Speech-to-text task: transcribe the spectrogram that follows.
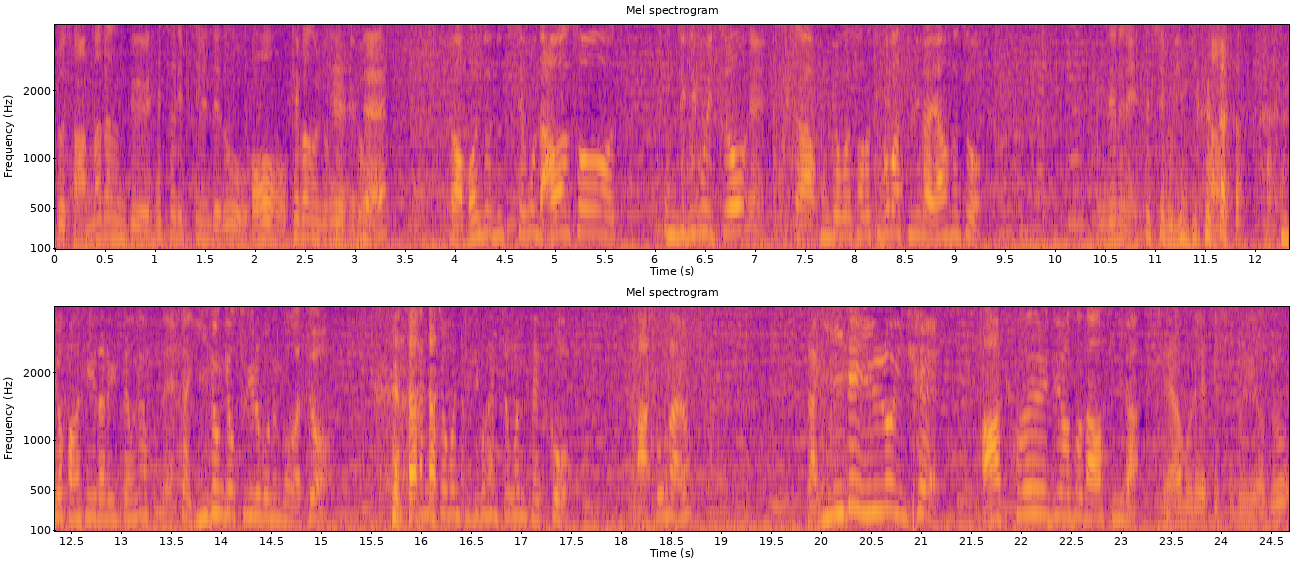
그렇죠 앞마당 그 해처리 피는데도 어. 해방을 좀 예. 놓죠. 네. 자, 먼저 눈치채고 나와서 움직이고 있죠? 네. 자, 공격을 서로 주고받습니다. 양 선수. 상대는 SCV입니다. 아, 공격 방식이 다르기 때문에 네. 자, 이성 격투기를 보는 것 같죠? 한쪽은 지지고 한쪽은 뱉고. 아, 쏘나요? 자, 2대1로 이제, 아, 편을 지어서 나왔습니다. 제 아무리 SCV여도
